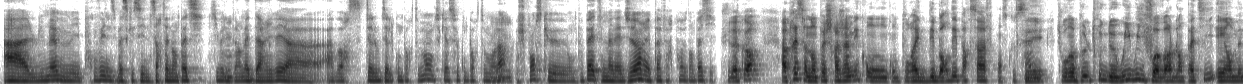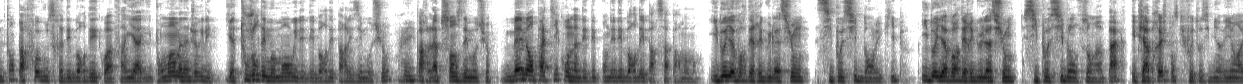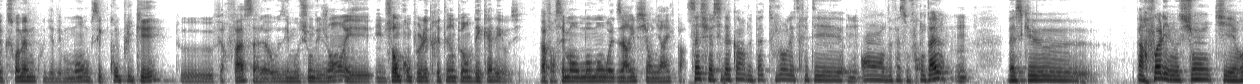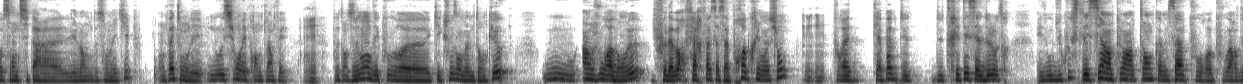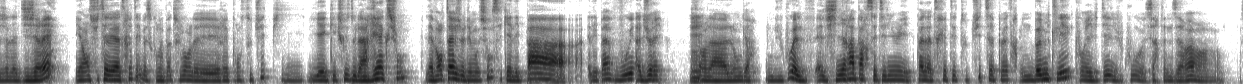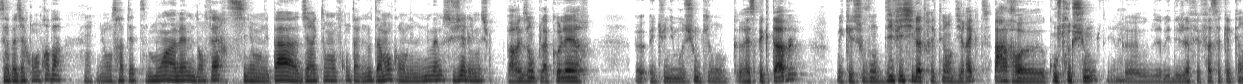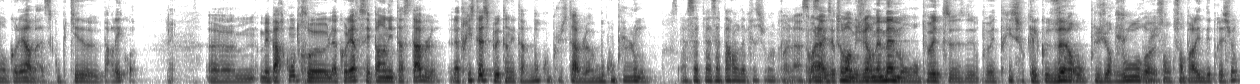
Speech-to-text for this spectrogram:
à lui-même éprouver, une, parce que c'est une certaine empathie qui va lui Mm. permettre d'arriver à avoir tel ou tel comportement, en tout cas ce comportement-là. Mm. Je pense qu'on peut pas être manager et pas faire preuve d'empathie. Je suis d'accord. Après, ça n'empêchera jamais qu'on pourra être débordé par ça. Je pense que c'est Ouais. toujours un peu le truc de oui, oui, il faut avoir de l'empathie et en même temps, parfois, vous serez débordé. Quoi. Enfin, il y a, pour moi, un manager, il, est- y a toujours des moments où il est débordé par les émotions Ouais. ou par l'absence d'émotions. Même empathique, on, a des, on est débordé par ça par moment. Il doit y avoir des régulations, si possible, dans l'équipe. Il doit y avoir des régulations, si possible, en faisant un pacte. Et puis après, je pense qu'il faut être aussi bienveillant avec soi-même. Il y a des moments où c'est compliqué de faire face à la- aux émotions des gens et il me semble qu'on peut les traiter un peu en décalé aussi. Pas forcément au moment où elles arrivent si on n'y arrive pas. Ça, je suis assez d'accord de pas toujours les traiter Mm. en, de façon frontale, Mm. parce que parfois l'émotion qui est ressentie par euh, les membres de son équipe, en fait, on les, nous aussi, on les prend de plein fait. Mm. Potentiellement, on découvre euh, quelque chose en même temps qu'eux, ou un jour avant eux. Il faut d'abord faire face à sa propre émotion Mm, mm. pour être capable de, de traiter celle de l'autre. Et donc, du coup, se laisser un peu un temps comme ça pour euh, pouvoir déjà la digérer et ensuite aller la traiter parce qu'on n'a pas toujours les réponses tout de suite. Puis, il y a quelque chose de la réaction. L'avantage de l'émotion, c'est qu'elle n'est pas, elle est pas vouée à durer Mm. sur la longueur. Donc, du coup, elle, elle finira par s'atténuer et de pas la traiter tout de suite, ça peut être une bonne clé pour éviter, du coup, euh, certaines erreurs. Euh, Ça veut pas dire qu'on n'en fera pas. Mais on sera peut-être moins à même d'en faire si on n'est pas directement frontal, notamment quand on est nous-mêmes sujet à l'émotion. Par exemple, la colère euh, est une émotion qui est respectable, mais qui est souvent difficile à traiter en direct par euh, construction. C'est-à-dire que vous avez déjà fait face à quelqu'un en colère, bah, c'est compliqué de parler, quoi. Ouais. Euh, mais par contre, euh, la colère, c'est pas un état stable. La tristesse peut être un état beaucoup plus stable, hein, beaucoup plus long. Ça, ça, part en dépression après. Voilà, Ça, voilà ça- exactement. Mais je veux dire, mais même, on peut être, on peut être triste sur quelques heures ou plusieurs jours, Oui. sans, sans parler de dépression.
